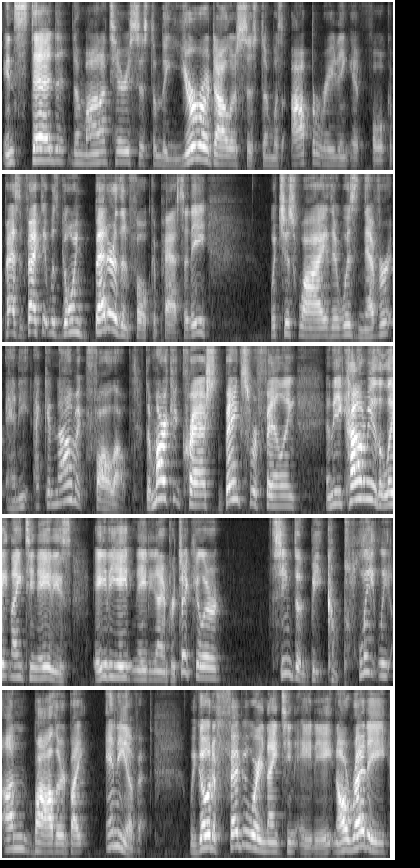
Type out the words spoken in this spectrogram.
Instead, the monetary system, the eurodollar system, was operating at full capacity. In fact, it was going better than full capacity, which is why there was never any economic fallout. The market crashed, banks were failing, and the economy of the late 1980s, 88 and 89 in particular, seemed to be completely unbothered by any of it. We go to February 1988, and already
